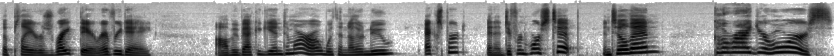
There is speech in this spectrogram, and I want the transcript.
The player's right there every day. I'll be back again tomorrow with another new expert and a different horse tip. Until then, go ride your horse.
